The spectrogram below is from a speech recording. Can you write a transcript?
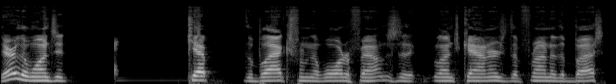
They're the ones that kept the blacks from the water fountains, the lunch counters, the front of the bus.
